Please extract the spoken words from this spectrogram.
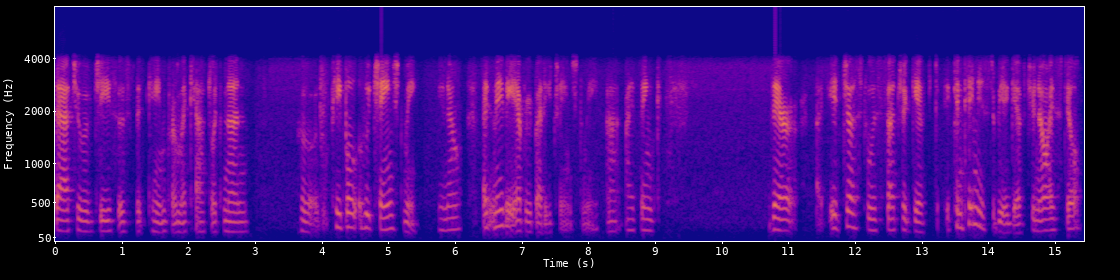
statue of Jesus that came from a Catholic nun who people who changed me, you know. And maybe everybody changed me. Uh, I think there it just was such a gift. It continues to be a gift, you know. I still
